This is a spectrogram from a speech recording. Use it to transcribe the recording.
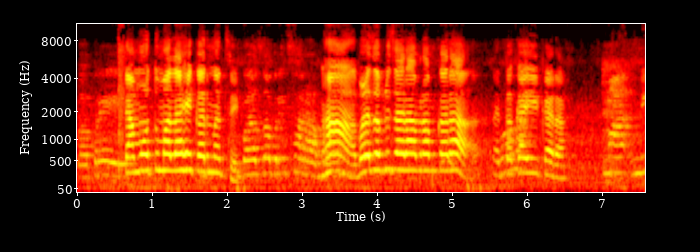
बापरे. त्यामुळे तुम्हाला हे करणंच आहे. हा बळजबरीचा राम राम करा. नाही तर काही करा. मा- मी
